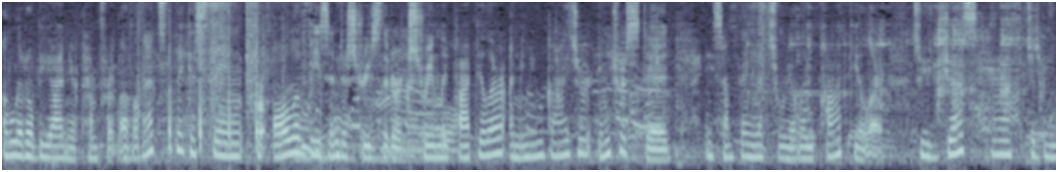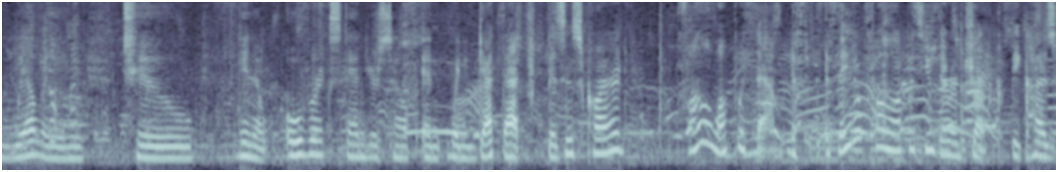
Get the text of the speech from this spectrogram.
a little beyond your comfort level. That's the biggest thing for all of these industries that are extremely popular. I mean, you guys are interested in something that's really popular. So you just have to be willing to, you know, overextend yourself. And when you get that business card, follow up with them. If, if they don't follow up with you, they're a jerk because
